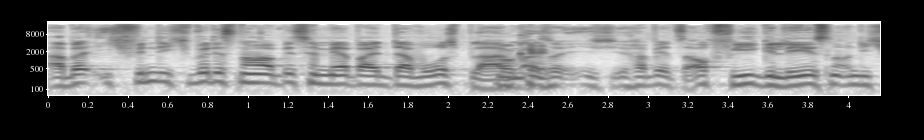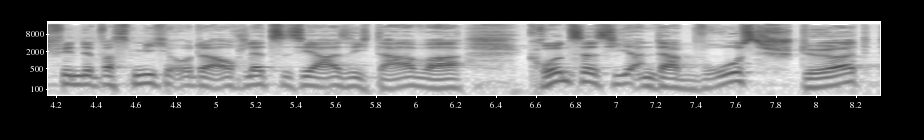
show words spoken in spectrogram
Aber ich finde, ich würde jetzt noch mal ein bisschen mehr bei Davos bleiben. Okay. Also ich habe jetzt auch viel gelesen und ich finde, was mich oder auch letztes Jahr, als ich da war, grundsätzlich an Davos stört,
